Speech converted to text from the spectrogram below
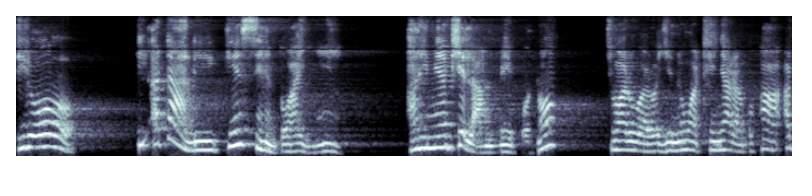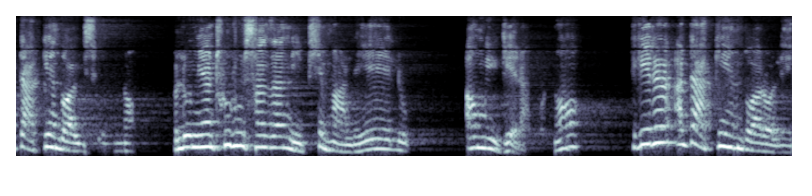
ဒီတော့ဒီအတ္တလေးကင်းစင်သွားရင်ဘာတွေများဖြစ်လာမလဲပေါ့နော်ကျမတို့ကတော့ရင်တော့ထင်ကြတာပေါ့ဟာအတ္တကင်းသွားပြီဆိုရင်တော့ဘလို့များထူးထူးဆန်းဆန်းနေဖြစ်မှာလဲလို့အောက်မိခဲ့တာပေါ့နော်တကယ်တမ်းအတ္တကင်းသွားတော့လေ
